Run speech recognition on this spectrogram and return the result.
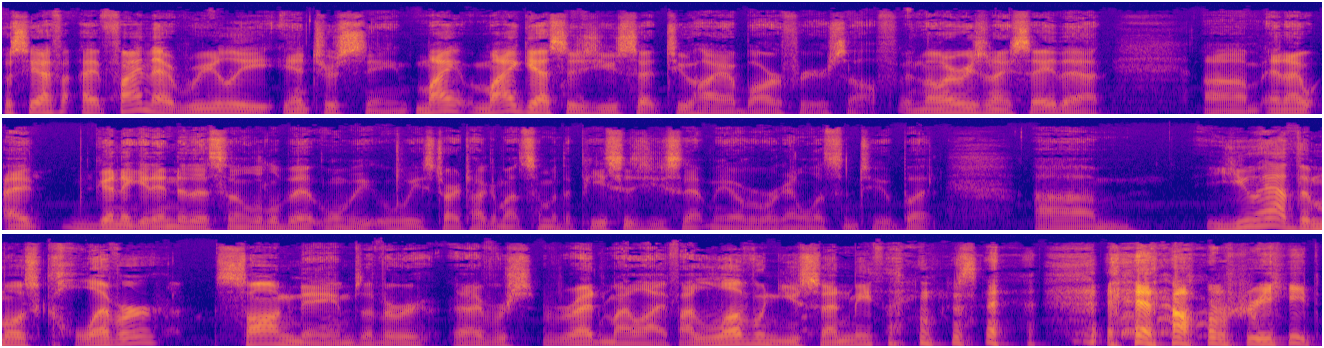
Well, see, I, f- I find that really interesting. My my guess is you set too high a bar for yourself, and the only reason I say that, um, and I, I'm going to get into this in a little bit when we when we start talking about some of the pieces you sent me over. We're going to listen to, but um, you have the most clever song names I've ever ever read in my life. I love when you send me things, and I'll read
